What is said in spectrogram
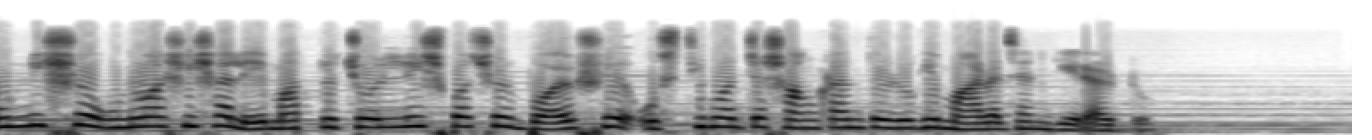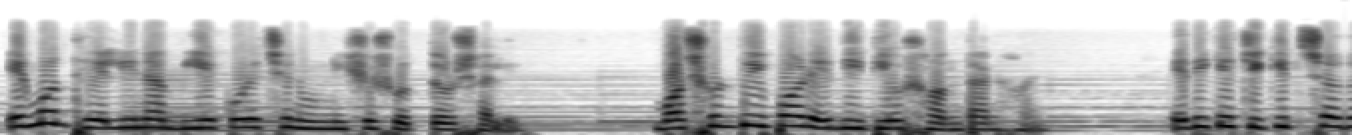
উনিশশো উনআশি সালে মাত্র চল্লিশ বছর বয়সে অস্থিমজ্জা সংক্রান্ত রোগে মারা যান গেরার্ডো। এর মধ্যে লিনা বিয়ে করেছেন উনিশশো সত্তর সালে। বছর দুই পরে দ্বিতীয় সন্তান হয়। এদিকে চিকিৎসক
